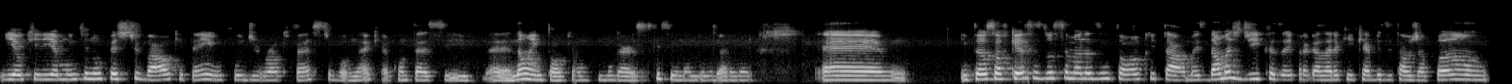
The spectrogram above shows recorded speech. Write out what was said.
e eu queria muito ir num festival que tem, o Food Rock Festival, né, que acontece, é, não é em Tóquio, é um lugar, esqueci o nome do lugar agora. É, então eu só fiquei essas duas semanas em Tóquio e tal, mas dá umas dicas aí pra galera que quer visitar o Japão,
